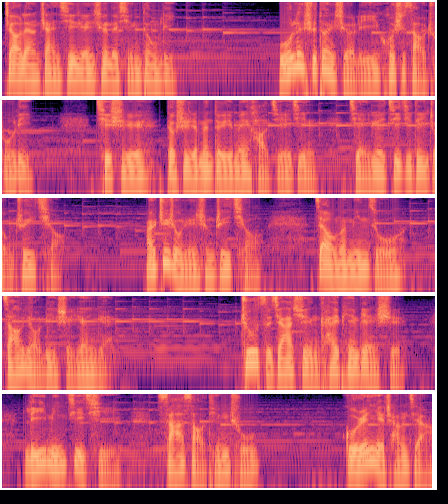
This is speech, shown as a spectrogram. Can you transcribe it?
照亮崭新人生的行动力。无论是断舍离或是扫除力，其实都是人们对于美好、洁净、简约、积极的一种追求。而这种人生追求，在我们民族早有历史渊源。《朱子家训》开篇便是：“黎明即起，洒扫庭除。”古人也常讲。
